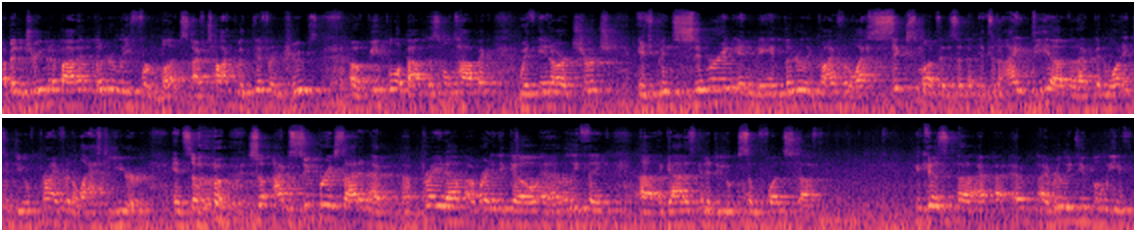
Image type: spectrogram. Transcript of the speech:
I've been dreaming about it literally for months. I've talked with different groups of people about this whole topic within our church. It's been simmering in me literally probably for the last six months. It's an, it's an idea that I've been wanting to do probably for the last year. And so, so I'm super excited. I've, I'm prayed up. I'm ready to go. And I really think uh, God is going to do some fun stuff because uh, I, I, I, really do believe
